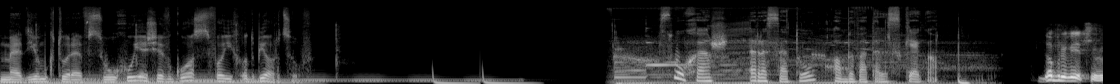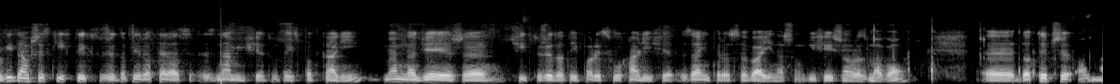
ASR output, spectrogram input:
Medium, które wsłuchuje się w głos swoich odbiorców. Słuchasz Resetu Obywatelskiego. Dobry wieczór. Witam wszystkich tych, którzy dopiero teraz z nami się tutaj spotkali. Mam nadzieję, że ci, którzy do tej pory słuchali się, zainteresowali naszą dzisiejszą rozmową. E, dotyczy ona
